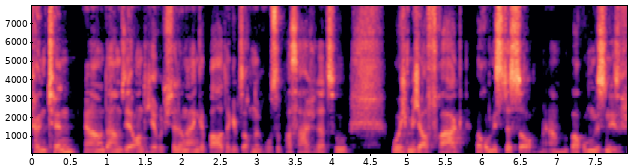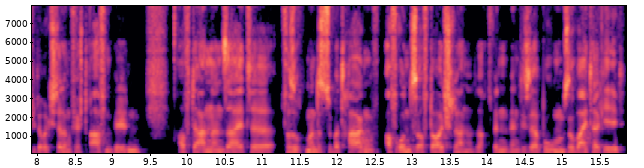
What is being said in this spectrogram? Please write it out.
könnten. Ja, da haben sie ordentliche Rückstellungen eingebaut. Da gibt es auch eine große Passage dazu, wo ich mich auch frage, warum ist das so? Ja, warum müssen die so viele Rückstellungen für Strafen bilden? Auf der anderen Seite versucht man das zu übertragen auf uns, auf Deutschland und sagt, wenn, wenn dieser Boom so weitergeht,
